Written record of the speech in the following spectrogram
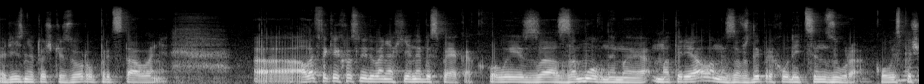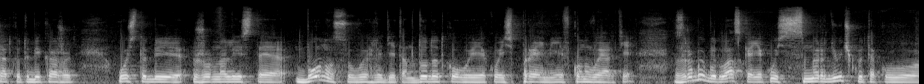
різні точки зору представлені. А, Але в таких розслідуваннях є небезпека, коли за замовними матеріалами завжди приходить цензура. Коли спочатку тобі кажуть, ось тобі журналісти бонус у вигляді там додаткової якоїсь премії в конверті. Зроби, будь ласка, якусь смердючку, таку,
